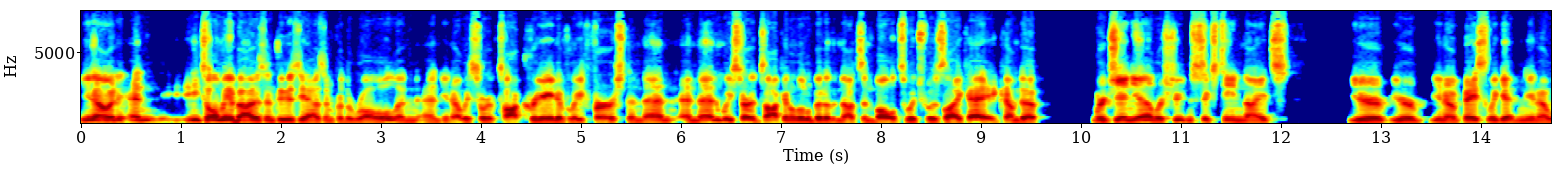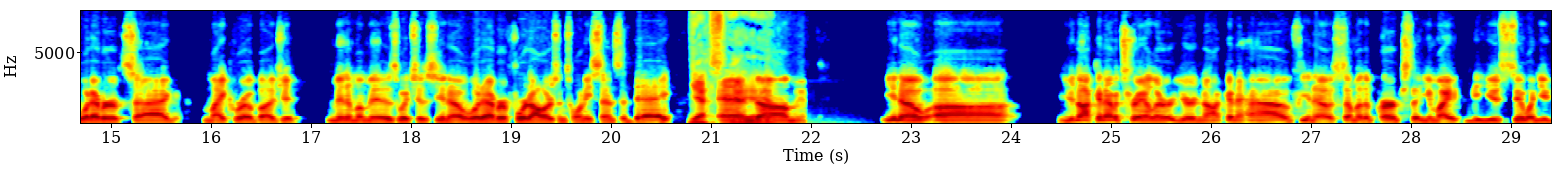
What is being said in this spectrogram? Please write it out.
you know, and and he told me about his enthusiasm for the role, and and you know, we sort of talked creatively first, and then and then we started talking a little bit of the nuts and bolts, which was like, hey, come to Virginia, we're shooting 16 nights. You're you're you know basically getting you know whatever SAG micro budget minimum is, which is you know whatever four dollars and twenty cents a day. Yes, and yeah, yeah, um, you know, uh, you're not going to have a trailer. You're not going to have you know some of the perks that you might be used to when you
